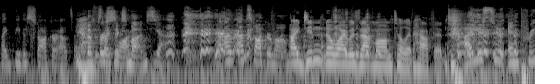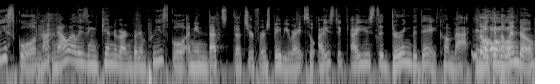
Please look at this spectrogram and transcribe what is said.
like be the stalker outside. The Just, first like, six walk- months. Yeah, yeah I'm, I'm stalker mom. I didn't know I was that mom till it happened. I used to in preschool. Not now. Ellie's in kindergarten, but in preschool, I mean that's that's your first baby, right? So I used to I used to during the day come back and look in the window,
